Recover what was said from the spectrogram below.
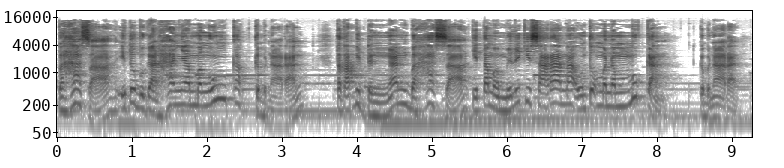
Bahasa itu bukan hanya mengungkap kebenaran, tetapi dengan bahasa kita memiliki sarana untuk menemukan kebenaran.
